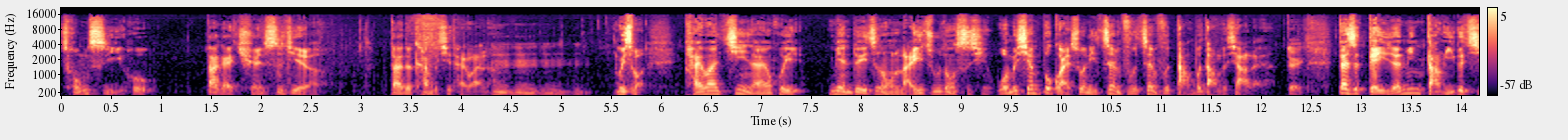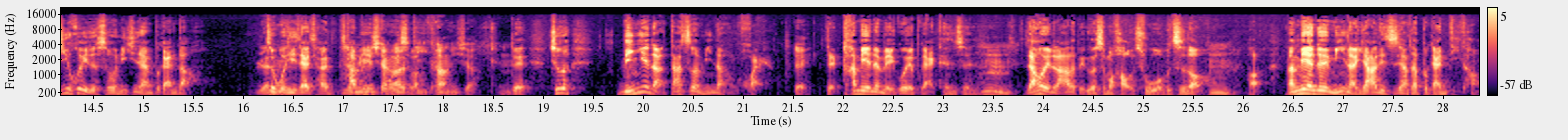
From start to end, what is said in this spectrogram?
从此以后，大概全世界啊大家都看不起台湾了。嗯嗯嗯嗯，为什么？台湾竟然会面对这种来猪这种事情？我们先不管说你政府政府挡不挡得下来，对，但是给人民挡一个机会的时候，你竟然不敢挡，这问题在差差别想要抵抗一下。嗯、对，就是说民进党，大家知道民进党很坏。对对，他面对美国也不敢吭声，嗯，然后也拿了美国什么好处我不知道，嗯，好，那面对民进党压力之下，他不敢抵抗，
